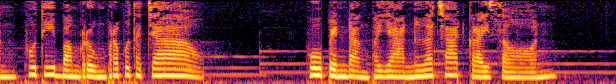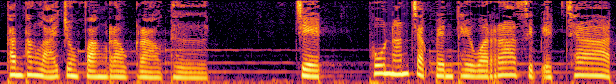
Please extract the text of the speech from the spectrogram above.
รณ์ผู้ที่บำรุงพระพุทธเจ้า ผู้เป็นดั่งพยานเนื้อชาติไกรสอนท่านทั้งหลายจงฟังเรากล่าวเถิด 7. ผู้นั้นจักเป็นเทวราชสิบเอ็ดชาติ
